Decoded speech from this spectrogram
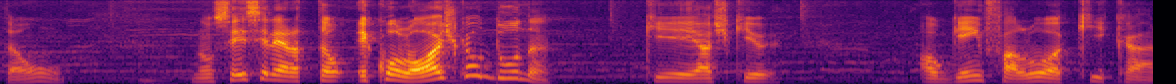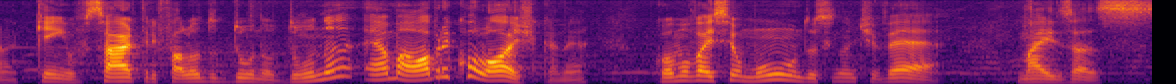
Então, não sei se ele era tão ecológico é o Duna, que acho que alguém falou aqui, cara. Quem? O Sartre falou do Duna. O Duna é uma obra ecológica, né? Como vai ser o mundo se não tiver mais as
